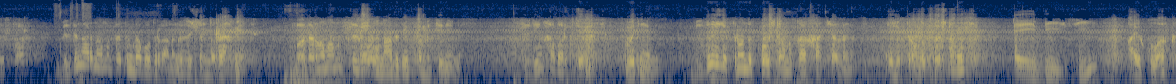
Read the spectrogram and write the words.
достар. Біздің арнамызды тыңдап отырғаныңыз үшін рахмет. Бағдарламамыз сізге ұнады деп үміттенеміз. Сізден хабар күтеміз. Өтінеміз. Біздің электрондық поштамызға хат жазыңыз. Электрондық поштамыз abc айқұлақ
